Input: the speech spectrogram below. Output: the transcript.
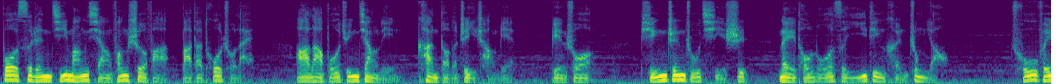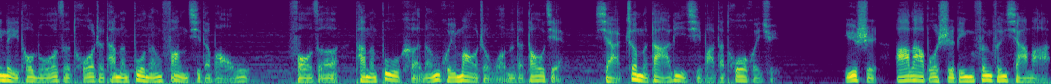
波斯人急忙想方设法把它拖出来。阿拉伯军将领看到了这一场面，并说：“凭真主启示，那头骡子一定很重要。除非那头骡子驮着他们不能放弃的宝物，否则他们不可能会冒着我们的刀剑，下这么大力气把他拖回去。”于是，阿拉伯士兵纷纷下马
